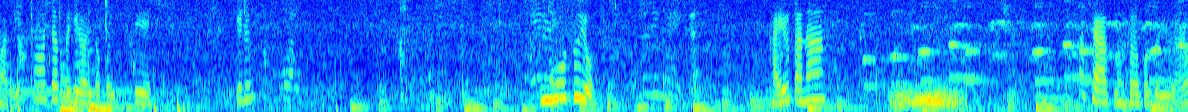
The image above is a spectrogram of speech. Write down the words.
もうちょっと進んでもうちょっと広いとこ行って。いける？妹よ。入るかな？シャー君そういうこと言うやろ。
